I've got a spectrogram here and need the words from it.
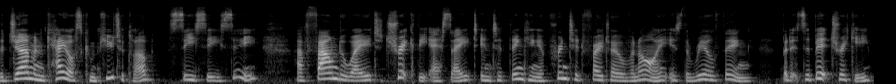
The German Chaos Computer Club, CCC, have found a way to trick the S8 into thinking a printed photo of an eye is the real thing, but it's a bit tricky.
